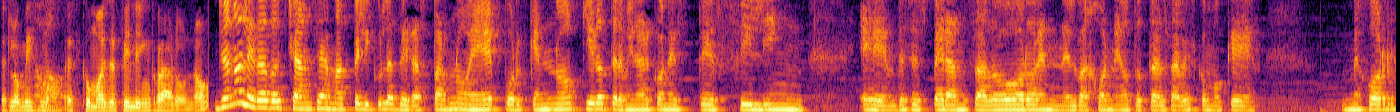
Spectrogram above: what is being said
es lo mismo, es como ese feeling raro, ¿no? Yo no le he dado chance a más películas de Gaspar Noé porque no quiero terminar con este feeling eh, desesperanzador en el bajoneo total, ¿sabes? Como que mejor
